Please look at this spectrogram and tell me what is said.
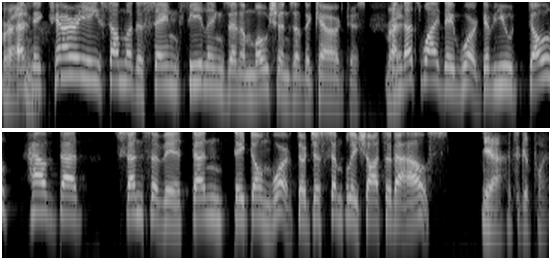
right and they carry some of the same feelings and emotions of the characters right and that's why they work if you don't have that sense of it then they don't work they're just simply shots of the house Yeah, that's a good point.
